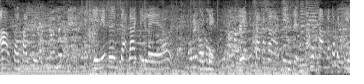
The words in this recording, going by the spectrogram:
อ้าว ใส่ไปสิอีกนิดนึงจะได้กินแล้ว เด็กเรียนวิชาทำอาหารกินคือทำแล้วก็ไปกิน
